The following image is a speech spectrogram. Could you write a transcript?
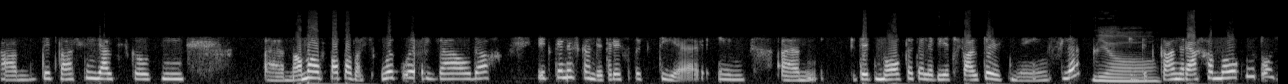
Um dit was nie jou skuld nie. Uh, mamma of pappa was ook oorweldig. Dit kinders kan dit respekteer en um dit maak dat hulle weet foute is menslik en Ja. dit kan reggemaak word. Ons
